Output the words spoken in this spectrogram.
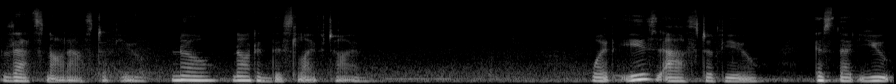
That's not asked of you. No, not in this lifetime. What is asked of you is that you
